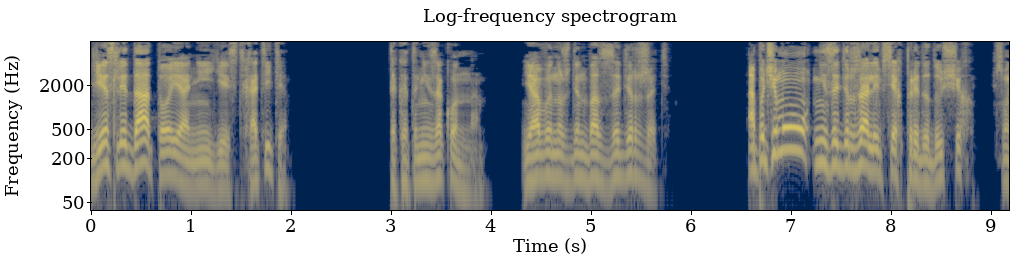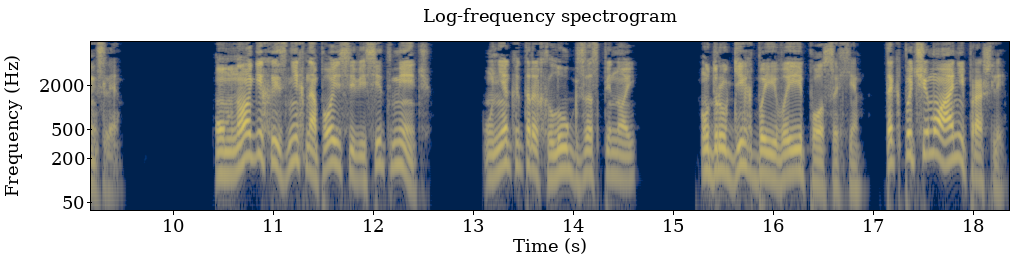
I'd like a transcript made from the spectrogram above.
«Если да, то и они есть. Хотите?» Так это незаконно. Я вынужден вас задержать. А почему не задержали всех предыдущих? В смысле? У многих из них на поясе висит меч. У некоторых лук за спиной. У других боевые посохи. Так почему они прошли?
